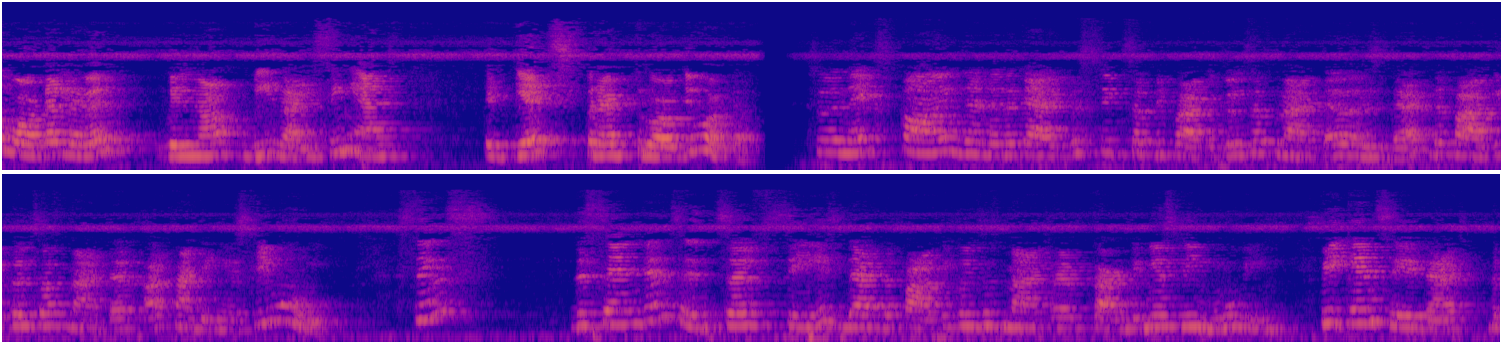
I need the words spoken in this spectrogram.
the water level will not be rising and it gets spread throughout the water. So the next point under the characteristics of the particles of matter is that the particles of matter are continuously moving. Since the sentence itself says that the particles of matter are continuously moving, we can say that the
